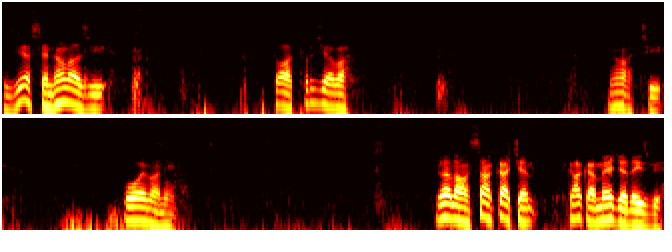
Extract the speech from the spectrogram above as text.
Gdje se nalazi ta tvrđava? Znači, pojma nema. Gledam sam kad će, kakav međa da izbije.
